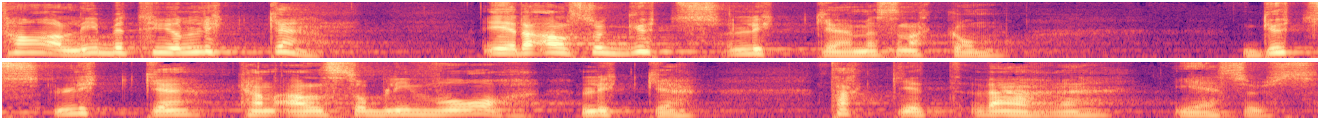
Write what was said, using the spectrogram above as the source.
salig betyr lykke, er det altså Guds lykke vi snakker om. Guds lykke kan altså bli vår lykke takket være Jesus.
